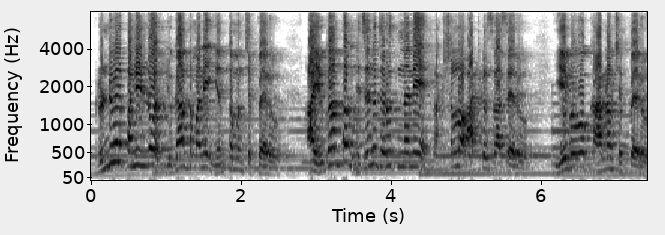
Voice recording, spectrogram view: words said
రెండు వేల పన్నెండులో యుగాంతం అని ఎంతో మంది చెప్పారు. ఆ యుగాంతం నిజంగా జరుగుతుందని లక్షల్లో ఆర్టికల్స్ రాశారు. ఏవేవో కారణాలు చెప్పారు.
